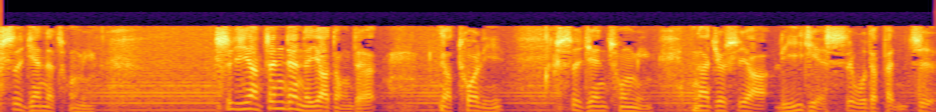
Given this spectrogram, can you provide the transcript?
世间的聪明。实际上，真正的要懂得，要脱离世间聪明，那就是要理解事物的本质，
